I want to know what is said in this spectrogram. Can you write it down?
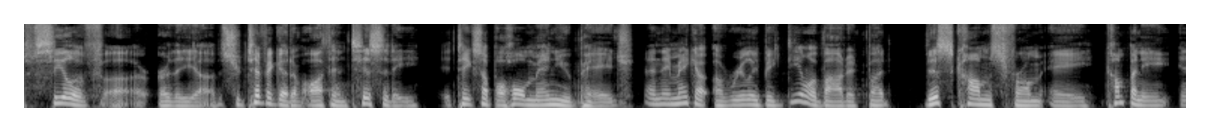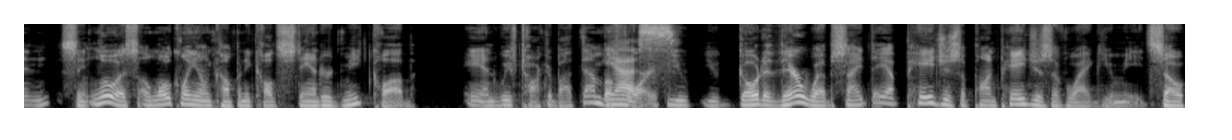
seal of uh, or the uh, certificate of authenticity. It takes up a whole menu page and they make a, a really big deal about it. But this comes from a company in st louis a locally owned company called standard meat club and we've talked about them before Yes. if you you go to their website they have pages upon pages of wagyu meat so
